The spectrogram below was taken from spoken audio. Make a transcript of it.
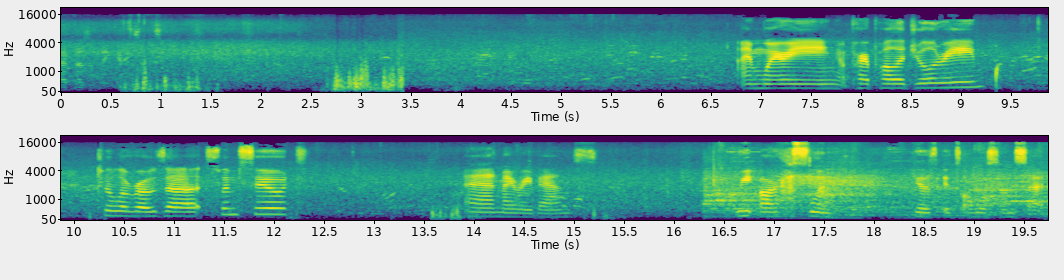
that doesn't make any sense. I'm wearing Parpala jewelry, Tularosa swimsuit, and my Ray-Bans. We are hustling because it's almost sunset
